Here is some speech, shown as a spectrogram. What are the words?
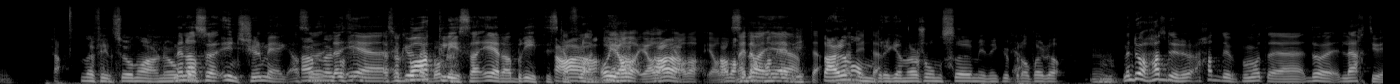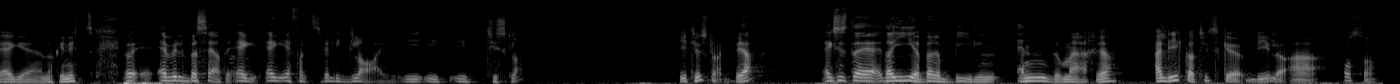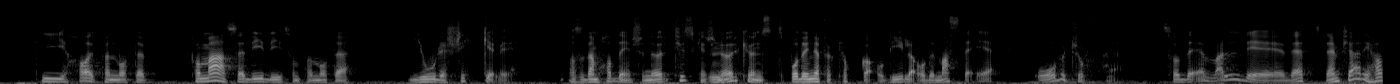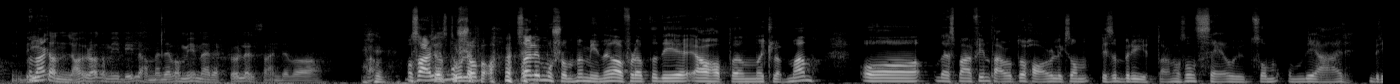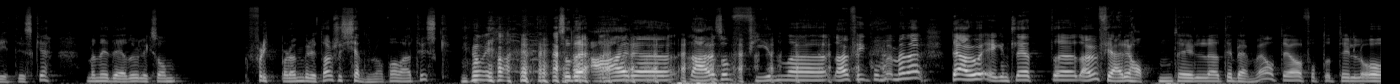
Ja, det fins jo Nå er den jo Men altså, unnskyld meg. Altså, Ja, det det baklysa er det britiske Ja, ja. flagget. Å ja da, ja da. Ja, da, ja da. Nei, Da er er- brite. Det er en andregenerasjons uh, Mini Cooper. antagelig, da. Men da hadde du, hadde du på en måte Da lærte jo jeg eh, noe nytt. Jeg vil bare si at jeg, jeg er faktisk veldig glad i, i, i Tyskland. I Tyskland? Ja. Jeg syns det, det gir bare bilen enda mer. Ja. Jeg liker tyske biler, jeg også. De har på en måte På meg så er de de som på en måte gjorde det skikkelig. Altså, De hadde ingeniør, tysk ingeniørkunst både innenfor klokka og biler, og det meste er overtruffet. Så det er veldig Det er, det er en fjær i hatten. Britene har jo laga mye biler, men det var mye mer følelser enn det var Og så er det litt morsomt, så er det litt morsomt med Mini, da, fordi at de, jeg har hatt en Clubman. Og det som er fint, er jo at du har jo liksom disse bryterne og sånn ser jo ut som om de er britiske. Men idet du liksom flipper den bryteren, så kjenner du at han er tysk. Så det er, eh, det er en sånn fin eh, det er en fin kombi. Men det, det er jo egentlig et, eh, det er jo en fjær i hatten til, til BMW at de har fått det til å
